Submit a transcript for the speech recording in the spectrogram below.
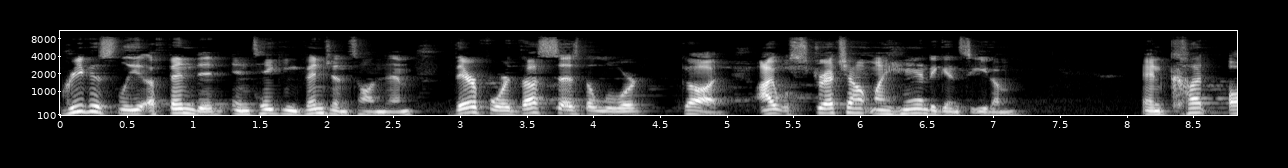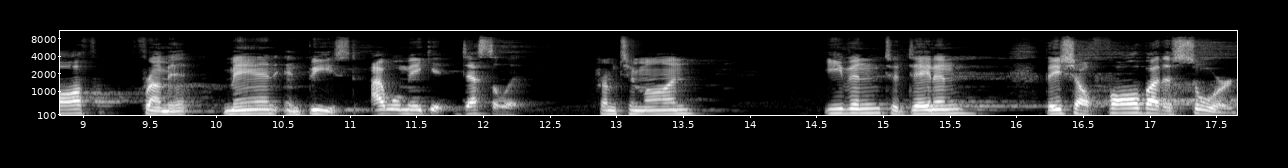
grievously offended in taking vengeance on them, therefore, thus says the Lord God, I will stretch out my hand against Edom and cut off from it man and beast. I will make it desolate from Teman even to Dedan. They shall fall by the sword,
